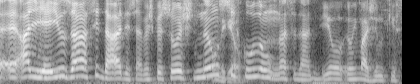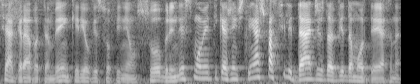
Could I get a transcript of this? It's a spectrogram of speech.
é, é, alheios à cidade, sabe? As pessoas não Bom, circulam na cidade. E eu, eu, imagino que se agrava também, queria ouvir sua opinião sobre, nesse momento em que a gente tem as facilidades da vida moderna,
